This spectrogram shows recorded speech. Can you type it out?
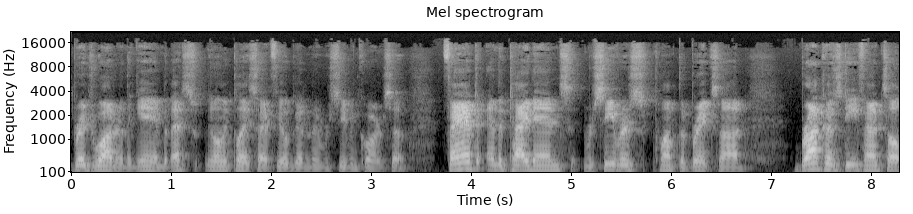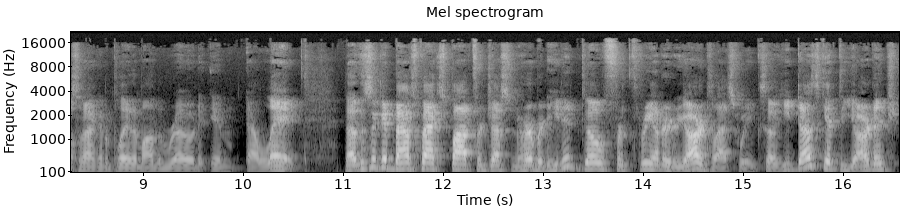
Bridgewater in the game, but that's the only place I feel good in the receiving corps. So Fant and the tight ends, receivers pump the brakes on. Broncos defense also not going to play them on the road in LA. Now, this is a good bounce back spot for Justin Herbert. He did go for 300 yards last week, so he does get the yardage,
